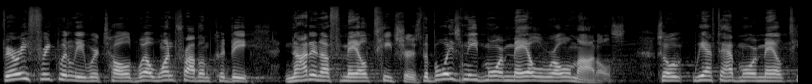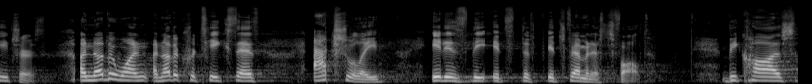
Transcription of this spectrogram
Very frequently, we're told, well, one problem could be not enough male teachers. The boys need more male role models, so we have to have more male teachers. Another one, another critique says, actually, it is the, it's, the, it's feminists' fault because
